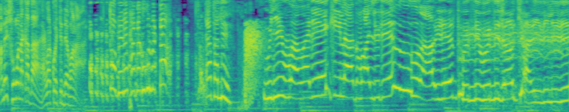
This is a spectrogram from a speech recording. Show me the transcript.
আমি শুভ কাদা একবার কইতে দে মারা তো বেরে খাতা কুকুর বেটা এতালে উজি বাবা রে কি লাদ মাইলু রে আমি রে থুন্দি ফুন্দি সব ছাড়ি দিলি রে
